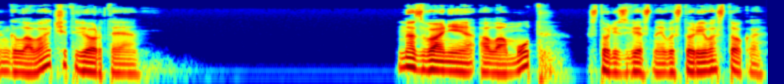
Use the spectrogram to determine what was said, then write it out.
Глава четвертая Название Аламут, столь известное в истории Востока,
